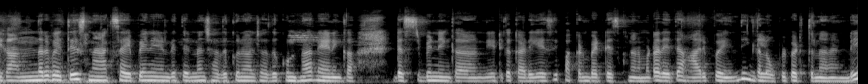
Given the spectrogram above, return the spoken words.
ఇక అందరూ అయితే స్నాక్స్ అయిపోయినాయండి. తినడం చదువుకునే వాళ్ళు చదువుకుంటున్నారు. నేను ఇంకా డస్ట్బిన్ ఇంకా నీట్గా కడిగేసి పక్కన పెట్టేసుకున్నాను అనమాట అదైతే ఆరిపోయింది. ఇంకా లోపల పెడుతున్నానండి.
